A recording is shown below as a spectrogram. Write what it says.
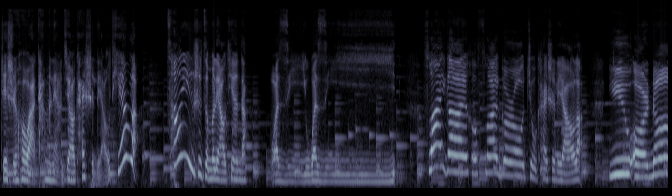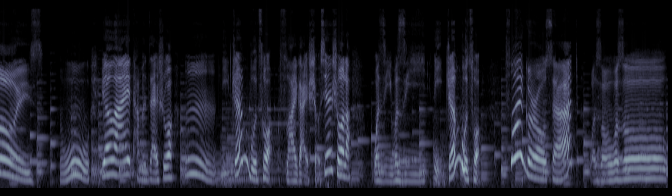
这时候啊，他们俩就要开始聊天了。苍蝇是怎么聊天的 ？Wazzy Wazzy。Fly Guy 和 Fly Girl 就开始聊了。You are nice。哦，原来他们在说，嗯，你真不错。Fly Guy 首先说了，Wazzy Wazzy，你真不错。Fly Girl said, Wazzle Wazzle.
